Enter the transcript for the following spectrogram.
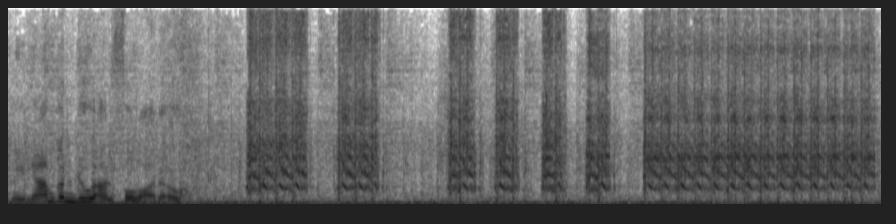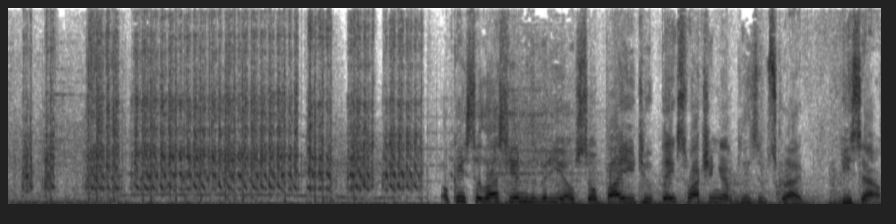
Okay, now I'm gonna do it on full auto. Okay, so that's the end of the video. So bye YouTube. Thanks for watching and please subscribe. Peace out.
